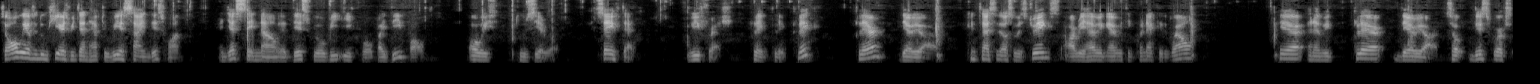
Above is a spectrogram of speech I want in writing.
So all we have to do here is we then have to reassign this one and just say now that this will be equal by default always to zero. Save that. Refresh. Click, click, click. Clear. There you are. You can test it also with strings. Are we having everything connected well? Here, and then we clear. There we are. So this works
